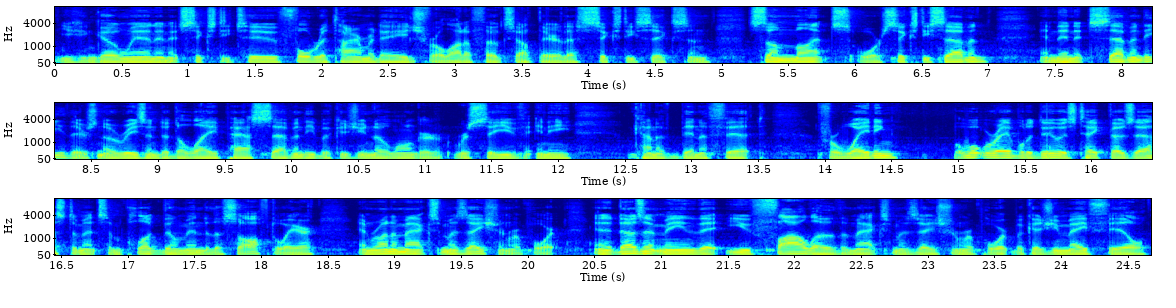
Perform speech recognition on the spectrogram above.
You can go in and at 62, full retirement age for a lot of folks out there, that's 66 and some months or 67. And then at 70, there's no reason to delay past 70 because you no longer receive any kind of benefit for waiting. But what we're able to do is take those estimates and plug them into the software and run a maximization report. And it doesn't mean that you follow the maximization report because you may feel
